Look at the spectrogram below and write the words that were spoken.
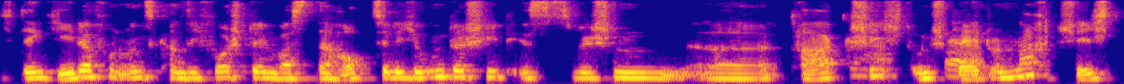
ich denke, jeder von uns kann sich vorstellen, was der hauptsächliche Unterschied ist zwischen äh, Tagschicht ja. und Spät- und Nachtschicht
